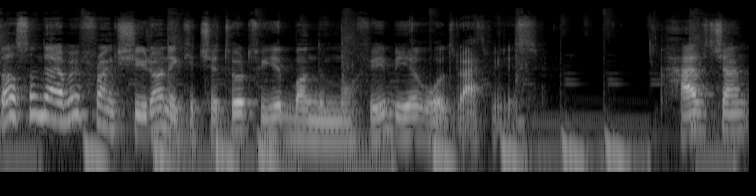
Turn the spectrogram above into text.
داستان درباره فرانک شیرانه که چطور توی باند مافیایی به یه قدرت می‌رسه. هرچند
